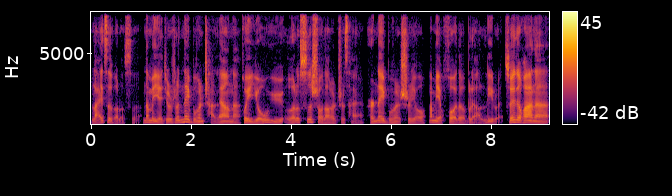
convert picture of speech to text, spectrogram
来自俄罗斯。那么也就是说，那部分产量呢，会由于俄罗斯受到了制裁，而那部分石油他们也获得不了利润。所以的话呢，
